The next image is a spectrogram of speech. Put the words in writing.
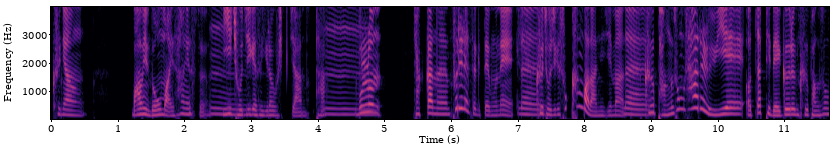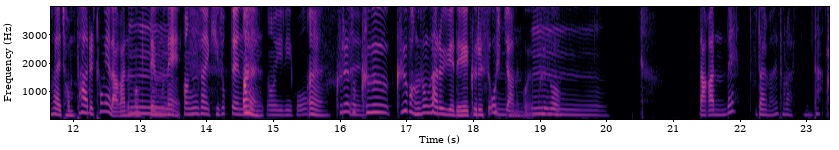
그냥 마음이 너무 많이 상했어요. 음. 이 조직에서 일하고 싶지 않다. 음. 물론 작가는 프리랜서기 때문에 네. 그 조직에 속한 건 아니지만 네. 그 방송사를 위해 어차피 내 글은 그 방송사의 전파를 통해 나가는 거기 음, 때문에 방송사에 기속되는 네. 어, 일이고. 네, 그래서 네. 그, 그 방송사를 위해 내 글을 쓰고 싶지 음, 않은 거예요. 그래서 음. 나갔는데 두 달 만에 돌아왔습니다.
